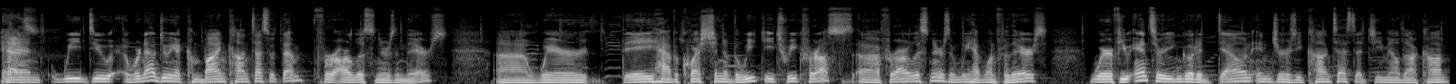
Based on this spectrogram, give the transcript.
Yes. and we do. We're now doing a combined contest with them for our listeners and theirs, uh, where they have a question of the week each week for us, uh, for our listeners, and we have one for theirs. Where if you answer, you can go to downinjerseycontest at gmail.com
